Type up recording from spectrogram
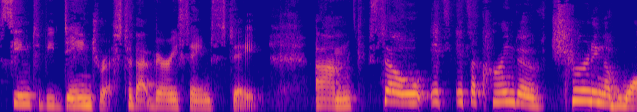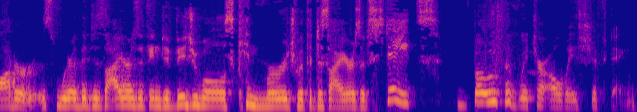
seem to be dangerous to that very same state. Um, so it's it's a kind of churning of waters where the desires of individuals can merge with the desires of states, both of which are always shifting.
